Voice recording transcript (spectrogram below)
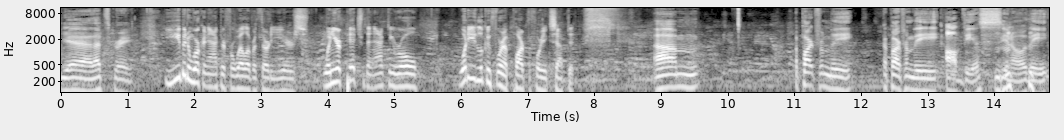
Yeah, that's great. You've been a working actor for well over 30 years. When you're pitched with an acting role, what are you looking for in a part before you accept it? Apart from the apart from the obvious, you know, the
